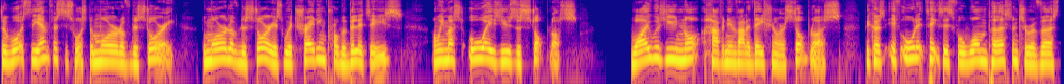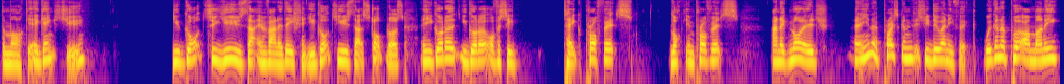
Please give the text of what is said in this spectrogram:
So what's the emphasis? What's the moral of the story? The moral of the story is we're trading probabilities and we must always use the stop loss. Why would you not have an invalidation or a stop loss? Because if all it takes is for one person to reverse the market against you, you got to use that invalidation. You got to use that stop loss, and you gotta you gotta obviously take profits, lock in profits, and acknowledge. And you know, price can literally do anything. We're gonna put our money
